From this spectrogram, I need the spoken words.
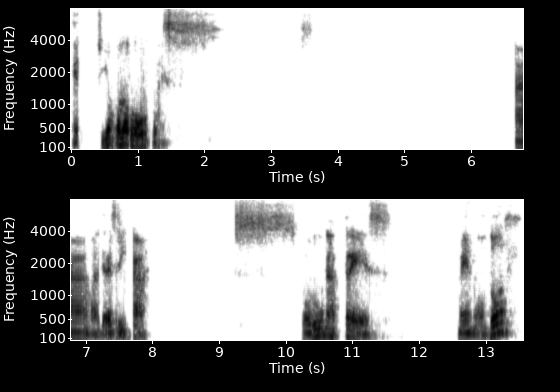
Eh, si yo coloco, pues, ah, ah, por una 3 menos 2,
